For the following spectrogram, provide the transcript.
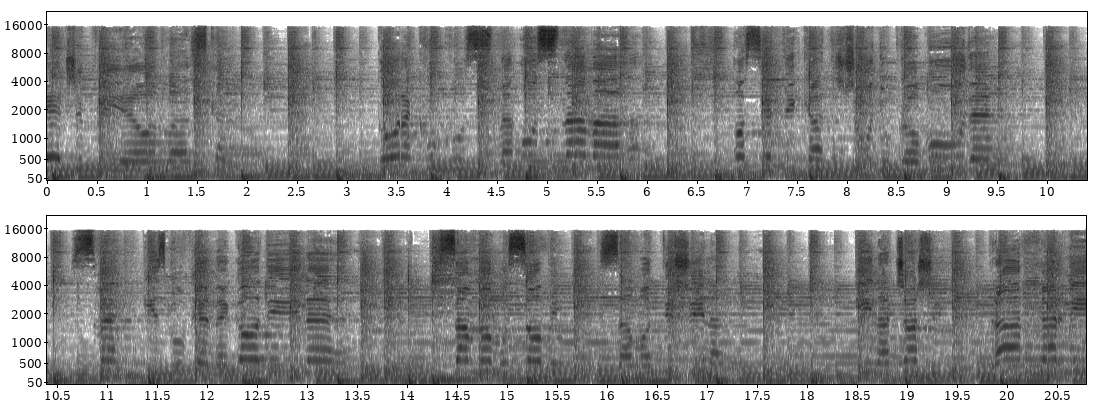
riječi prije odlaska. Gorak ukus na usnama. Osjeti kad šudnju probude. Sve izgubljene godine. Sa mnom u sobi samo tišina. I na čaši drag harmina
